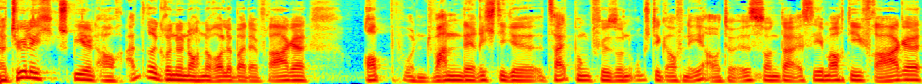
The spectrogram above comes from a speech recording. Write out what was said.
Natürlich spielen auch andere Gründe noch eine Rolle bei der Frage, ob und wann der richtige Zeitpunkt für so einen Umstieg auf ein E-Auto ist. Und da ist eben auch die Frage,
